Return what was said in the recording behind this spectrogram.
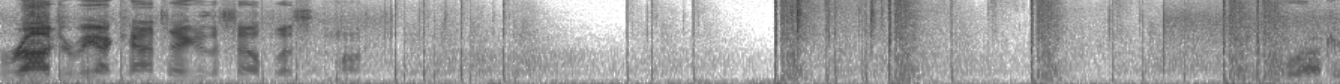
Roger, we got contact to the southwest of the moment. Roger.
